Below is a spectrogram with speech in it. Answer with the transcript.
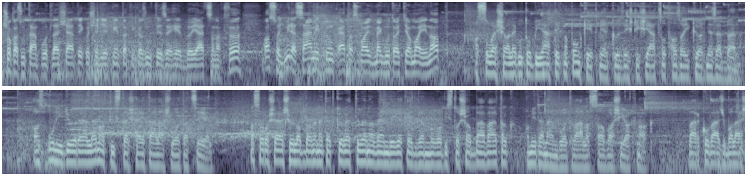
Sok az utánpótlás játékos egyébként, akik az U17-ből játszanak föl. Az, hogy mire számítunk, hát azt majd megmutatja a mai nap. A Szóese a legutóbbi játéknapon két mérkőzést is játszott hazai környezetben. Az Uni Győr ellen a tisztes helytállás volt a cél. A szoros első labdamenetet követően a vendégek egyre magabiztosabbá váltak, amire nem volt válasza a vasiaknak. Bár Kovács Balázs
